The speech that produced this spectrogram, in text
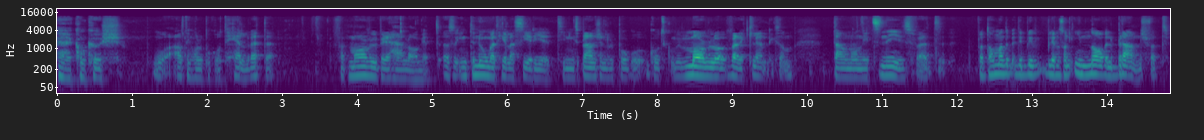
eh, konkurs och allting håller på att gå till helvete. För att Marvel vid det här laget, alltså inte nog med att hela serietidningsbranschen höll på att gå, gå åt skogen, men Marvel var verkligen liksom down on its knees för att, för att de hade, det blev, blev en sån inavelbransch för att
